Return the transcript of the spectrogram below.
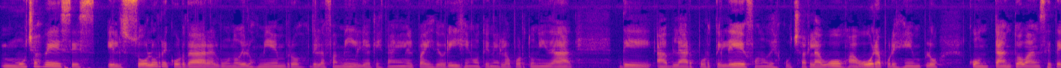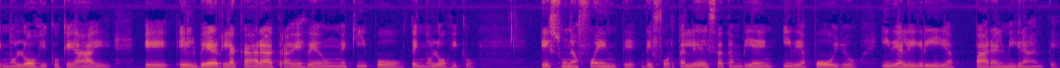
Muchas veces el solo recordar a alguno de los miembros de la familia que están en el país de origen o tener la oportunidad de hablar por teléfono, de escuchar la voz, ahora por ejemplo, con tanto avance tecnológico que hay, eh, el ver la cara a través de un equipo tecnológico es una fuente de fortaleza también y de apoyo y de alegría para el migrante.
